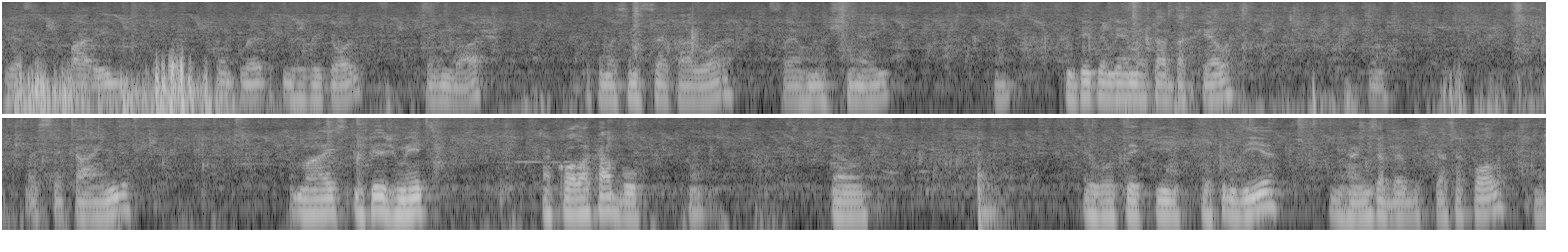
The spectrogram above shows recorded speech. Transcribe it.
Tem essa parede completa aqui no refeitório. Tem embaixo. Tá começando a secar agora. Sai uma manchinha aí. Né? Também a metade daquela. né? Vai secar ainda. Mas infelizmente a cola acabou. né? Então eu vou ter que outro dia em Rainha Isabel buscar essa cola. né?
